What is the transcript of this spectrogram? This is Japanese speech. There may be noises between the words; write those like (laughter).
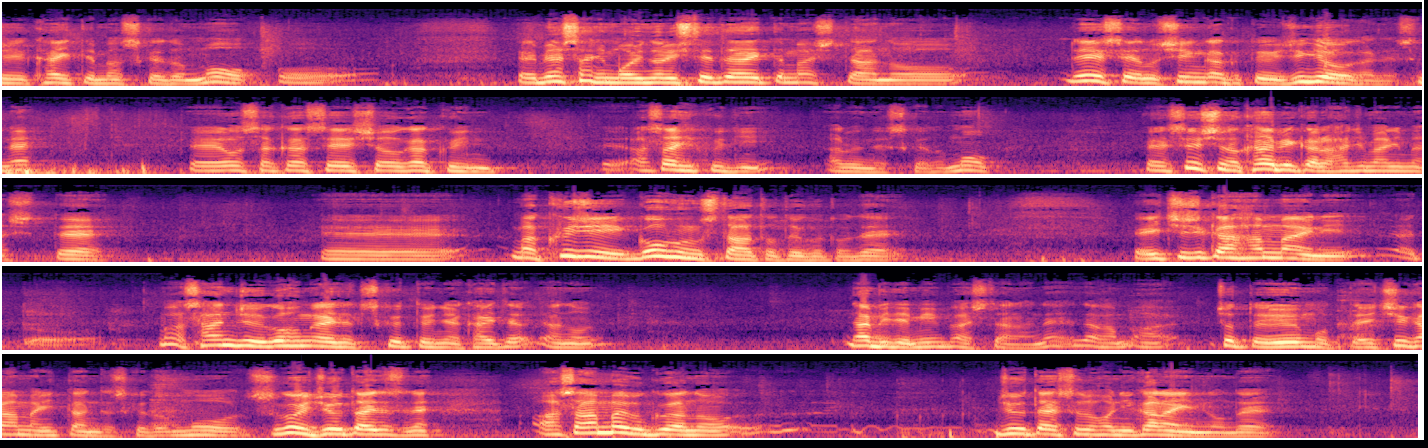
私書いてますけども皆さんにもお祈りしていただいてましたあの霊性の進学という授業がですね大阪聖書学院朝日区にあるんですけども接種の火曜日から始まりまして、えーまあ、9時5分スタートということで1時間半前に、えっとまあ、35分ぐらいで着くというには書いてあのナビで見ましたらね。だからまあちょっと余裕を持って1時間前に行ったんですけどもうすごい渋滞ですね。朝あんまり僕あの渋滞する方に行かないので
